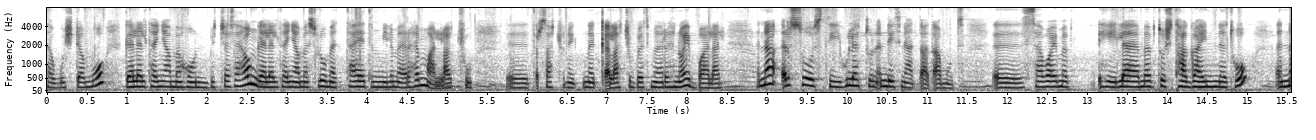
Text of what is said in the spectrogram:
ሰዎች ደግሞ ገለልተኛ መሆን ብቻ ሳይሆን ገለልተኛ መስሎ መታየት የሚል መርህም አላችሁ። ጥርሳችሁን የነቀላችሁበት መርህ ነው ይባላል እና እርስዎ እስቲ ሁለቱን እንዴት ነው ያጣጣሙት? ሰብአዊ ይሄ ለመብቶች ታጋይነቶ እና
